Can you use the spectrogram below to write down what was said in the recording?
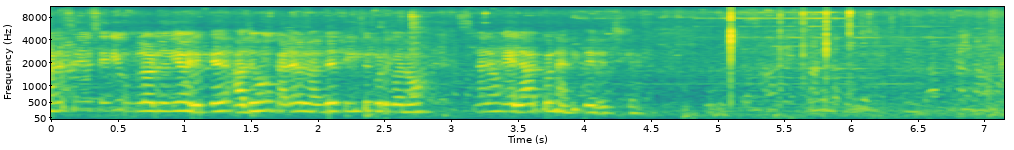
மனசுலையும் சரி உங்களோடலையும் இருக்கு. அதுவும் கடவுள் வந்து தீர்த்து கொடுக்கணும். அதனால உங்க எல்லாருக்கும் நன்றி தெரிவிச்சுக்கிறேன் நாலு பேர் ஆடுவா அஞ்சு பேர் ஆடுவா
